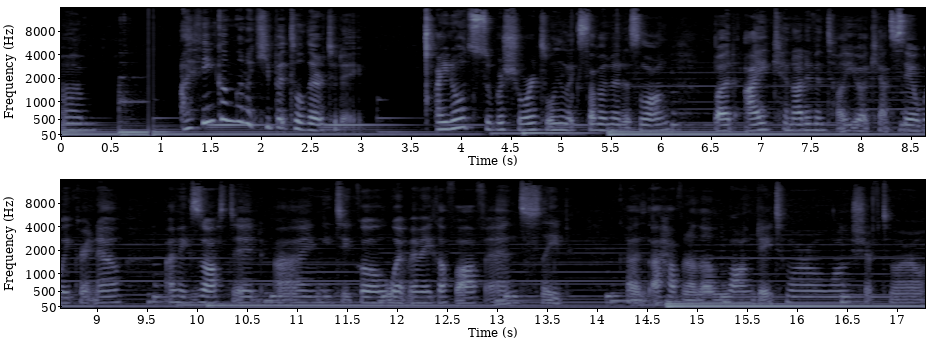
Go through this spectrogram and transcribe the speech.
Um i think i'm gonna keep it till there today. I know it's super short it's only like seven minutes long but i cannot even tell you. I can't stay awake right now i'm exhausted i need to go wipe my makeup off and sleep because i have another long day tomorrow long shift tomorrow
